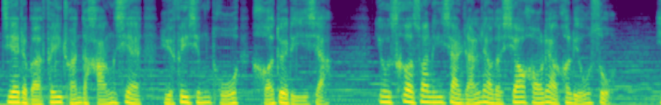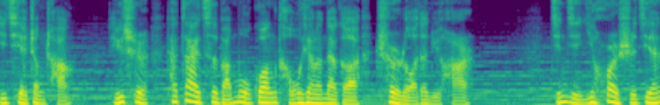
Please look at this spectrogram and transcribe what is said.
接着把飞船的航线与飞行图核对了一下。又测算了一下燃料的消耗量和流速，一切正常。于是他再次把目光投向了那个赤裸的女孩。仅仅一会儿时间，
